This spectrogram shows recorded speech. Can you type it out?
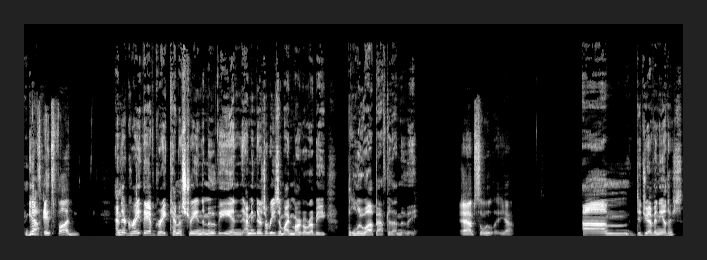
Yeah. it's, it's fun. And they're great. They have great chemistry in the movie. And I mean, there's a reason why Margot Robbie blew up after that movie. Absolutely, yeah. Um, did you have any others?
